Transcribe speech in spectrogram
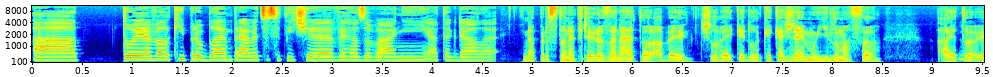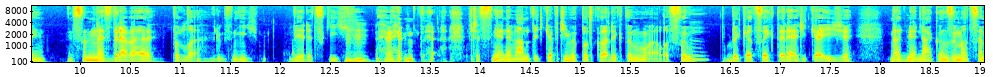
A to je velký problém právě co se týče vyhazování a tak dále. Naprosto nepřirozené to, aby člověk jedl ke každému jídlu maso. A je to mm. i myslím, nezdravé podle různých vědeckých, mm-hmm. nevím, teda, přesně nemám teďka přímo podklady k tomu, ale jsou mm. publikace, které říkají, že nadměrná konzumace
